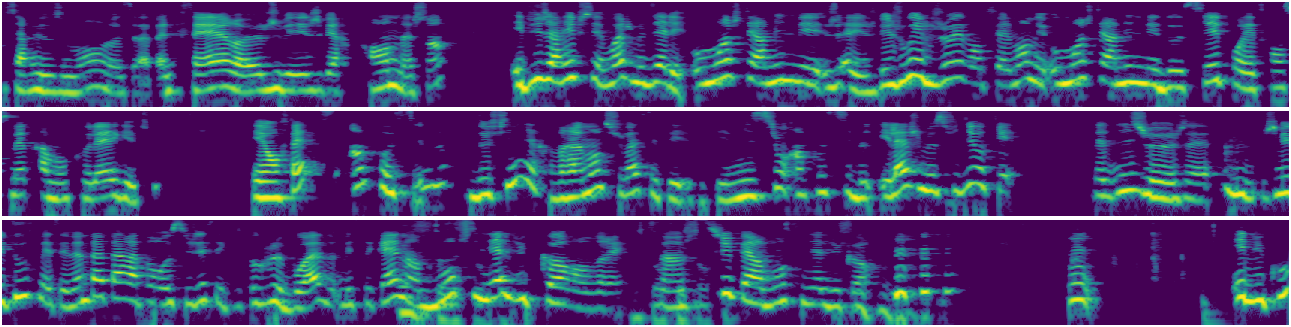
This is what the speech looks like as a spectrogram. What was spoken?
sérieusement ça va pas le faire, je vais je vais reprendre machin. Et puis j'arrive chez moi, je me dis allez, au moins je termine mes allez, je vais jouer le jeu éventuellement mais au moins je termine mes dossiers pour les transmettre à mon collègue et tout. Et en fait, impossible de finir. Vraiment, tu vois, c'était c'était mission impossible. Et là, je me suis dit, ok, je, je, je m'étouffe, mais c'est même pas par rapport au sujet, c'est qu'il faut que je boive. Mais c'est quand même un bon signal du corps en vrai. C'est un super bon signal du corps. Mm. Et du coup,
